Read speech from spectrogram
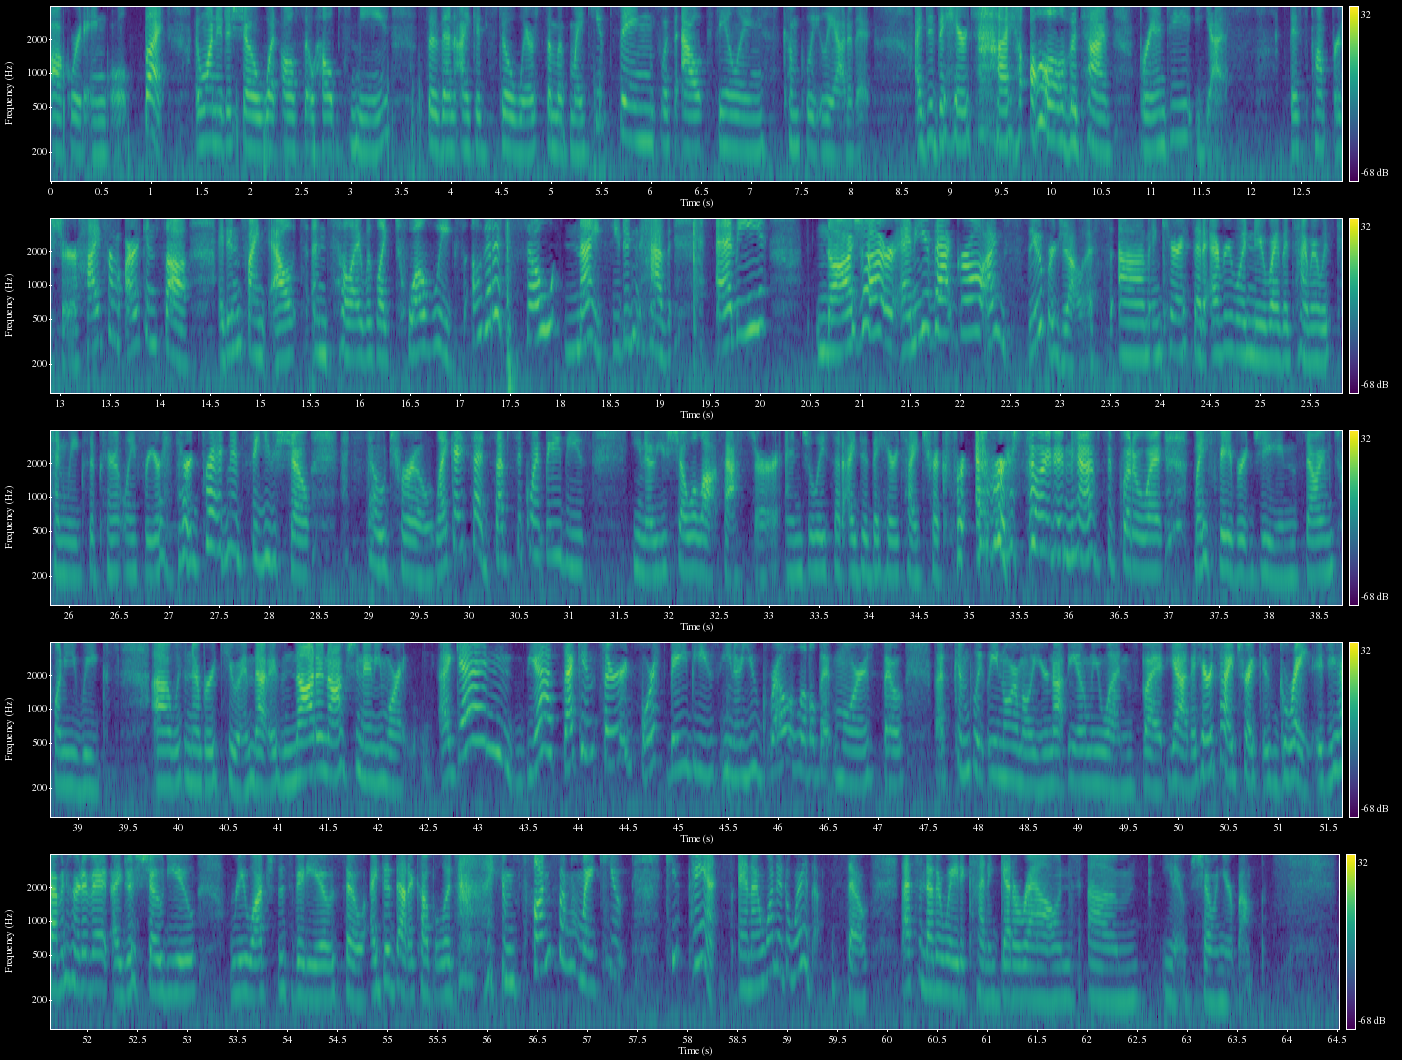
awkward angle. But I wanted to show what also helps me so then I could still wear some of my cute things without feeling completely out of it. I did the hair tie all the time. Brandy, yes. This pump for sure. Hi from Arkansas. I didn't find out until I was like 12 weeks. Oh, that is so nice. You didn't have any nausea or any of that, girl, I'm super jealous. Um, and Kara said everyone knew by the time I was 10 weeks. Apparently, for your third pregnancy, you show. That's so true. Like I said, subsequent babies, you know, you show a lot faster. And Julie said I did the hair tie trick forever, so I didn't have to put away my favorite jeans. Now I'm 20 weeks uh, with number two, and that is not an option anymore again, yeah, second, third, fourth babies, you know, you grow a little bit more. So that's completely normal. You're not the only ones. But yeah, the hair tie trick is great. If you haven't heard of it, I just showed you, rewatch this video. So I did that a couple of times on some of my cute, cute pants and I wanted to wear them. So that's another way to kind of get around, um, you know, showing your bump.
